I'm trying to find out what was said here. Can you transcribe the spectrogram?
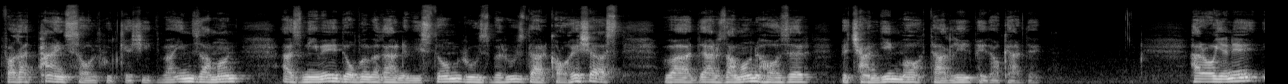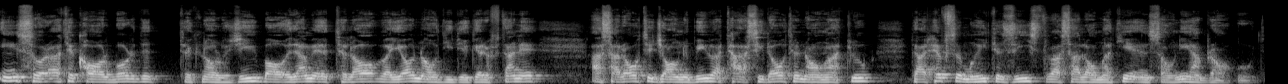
فقط پنج سال طول کشید و این زمان از نیمه دوم قرن بیستم روز به روز در کاهش است و در زمان حاضر به چندین ماه تقلیل پیدا کرده. هر آینه این سرعت کاربرد تکنولوژی با عدم اطلاع و یا نادیده گرفتن اثرات جانبی و تأثیرات نامطلوب در حفظ محیط زیست و سلامتی انسانی همراه بود.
